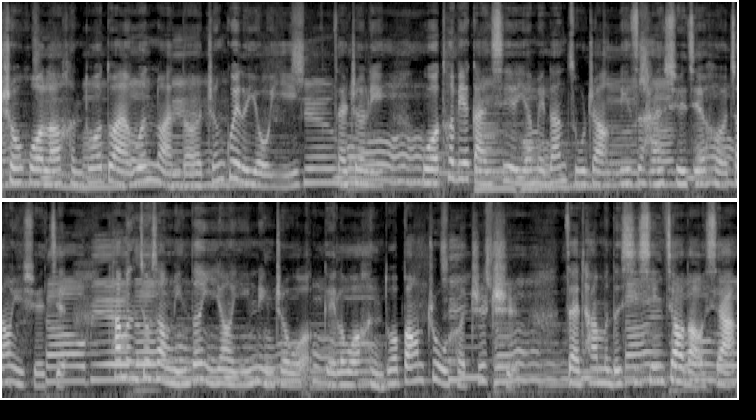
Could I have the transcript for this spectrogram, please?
收获了很多段温暖的、珍贵的友谊。在这里，我特别感谢严美丹组长、李子涵学姐和张宇学姐，他们就像明灯一样引领着我，给了我很多帮助和支持。在他们的悉心教导下，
